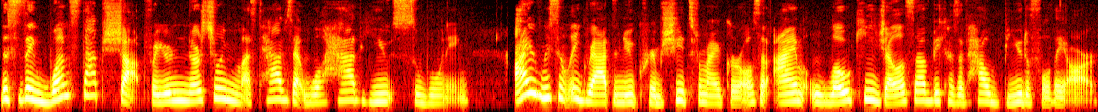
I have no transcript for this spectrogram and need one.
This is a one stop shop for your nursery must haves that will have you swooning. I recently grabbed the new crib sheets for my girls that I'm low key jealous of because of how beautiful they are.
